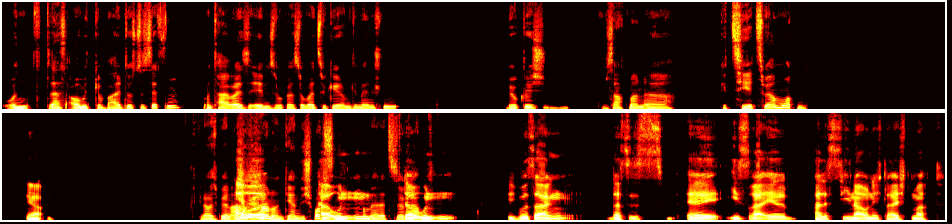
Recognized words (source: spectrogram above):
Und das auch mit Gewalt durchzusetzen und teilweise eben sogar so weit zu gehen, um die Menschen wirklich, sagt man, äh, gezielt zu ermorden. Ja. Genauso wie bei den Aber Amerikanern, die haben die da Spatzen. Ja unten Jahr da gehabt. unten ich muss sagen, dass es, äh, Israel Palästina auch nicht leicht macht.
